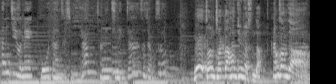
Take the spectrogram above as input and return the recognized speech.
한지훈의 고단수십니다. 저는 진행자 서정수. 네, 저는 작가 한지훈이었습니다 감사합니다.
